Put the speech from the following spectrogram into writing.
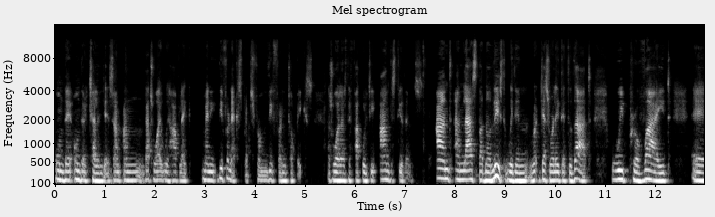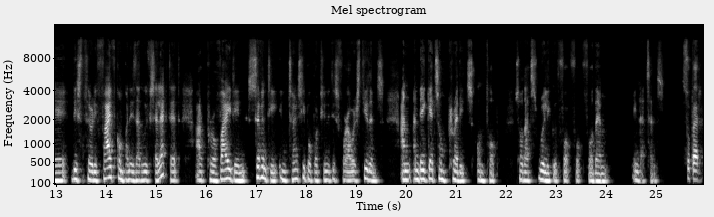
on the on their challenges. And, and that's why we have like many different experts from different topics, as well as the faculty and the students. And, and last but not least, within just related to that, we provide uh, these 35 companies that we've selected are providing 70 internship opportunities for our students, and, and they get some credits on top. So that's really good for, for, for them in that sense. Super.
